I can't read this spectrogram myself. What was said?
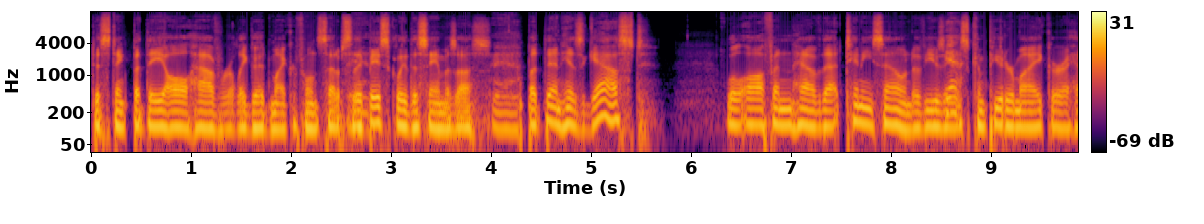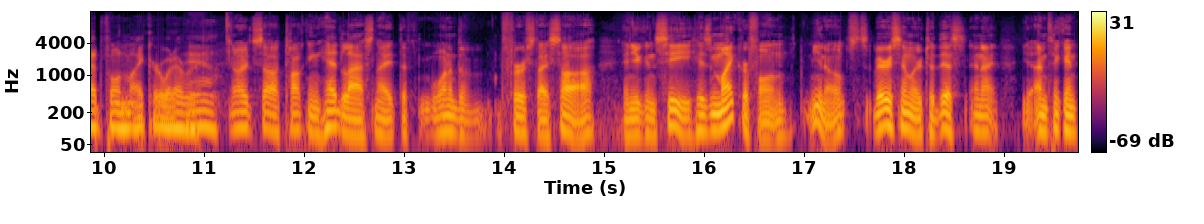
distinct, but they all have really good microphone setups. So Yeah. they're basically the same as us. Yeah. But then his guest will often have that tinny sound of using Yeah. his computer mic or a headphone mic or whatever. Yeah. I saw Talking Head last night, the one of the first I saw, and you can see his microphone. You know, it's very similar to this, and I, I'm thinking,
